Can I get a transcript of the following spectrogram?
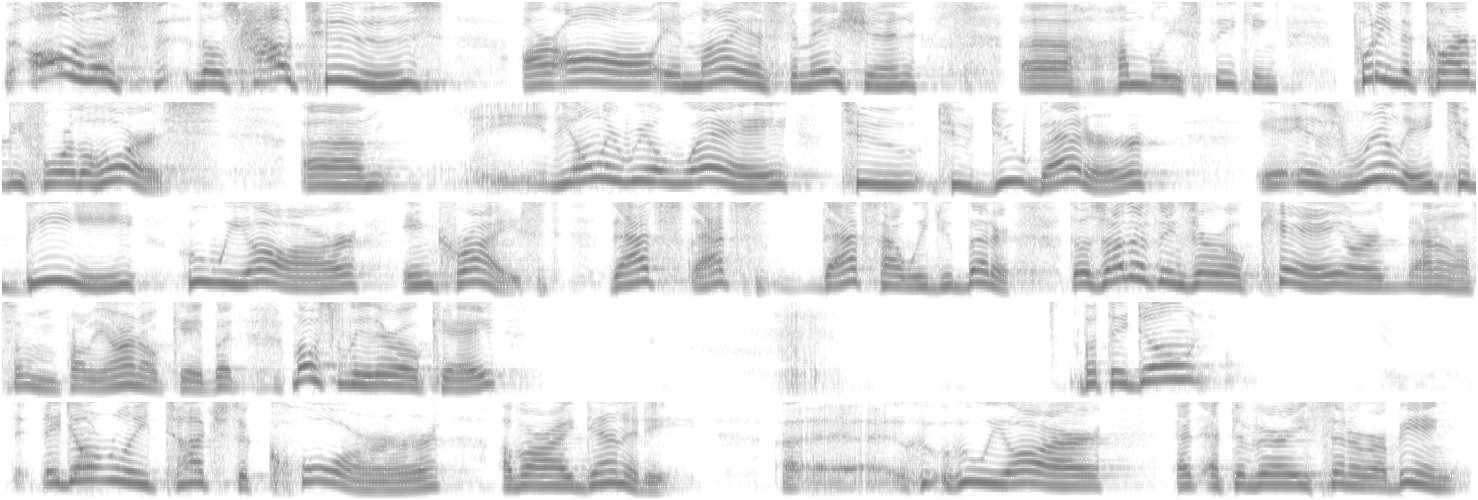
but all of those, those how to's are all, in my estimation, uh, humbly speaking, putting the cart before the horse. Um, the only real way to, to do better is really to be who we are in Christ. That's, that's, that's how we do better. Those other things are okay, or I don't know, some of them probably aren't okay, but mostly they're okay. But they don't, they don't really touch the core of our identity, uh, who, who, we are at, at the very center of our being.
